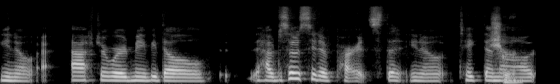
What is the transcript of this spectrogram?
you know, afterward, maybe they'll have dissociative parts that, you know, take them Sure. out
